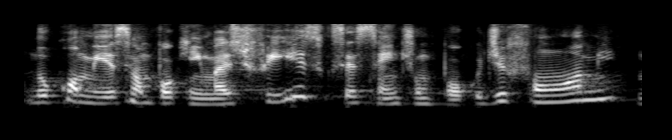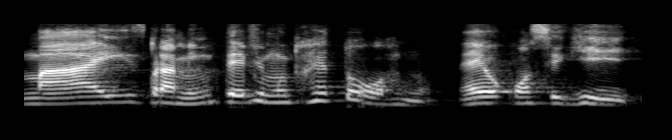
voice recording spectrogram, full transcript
No começo é um pouquinho mais difícil, que você sente um pouco de fome, mas para mim teve muito retorno. Né? Eu consegui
